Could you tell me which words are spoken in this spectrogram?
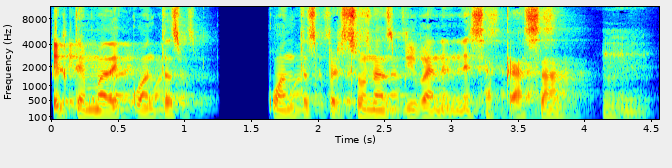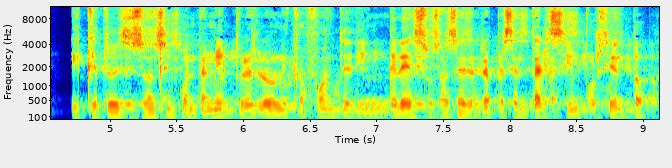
El tema de cuántas cuántas personas vivan en esa casa y que tú dices son 50 mil, pero es la única fuente de ingresos, o sea, se representa el 100%,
